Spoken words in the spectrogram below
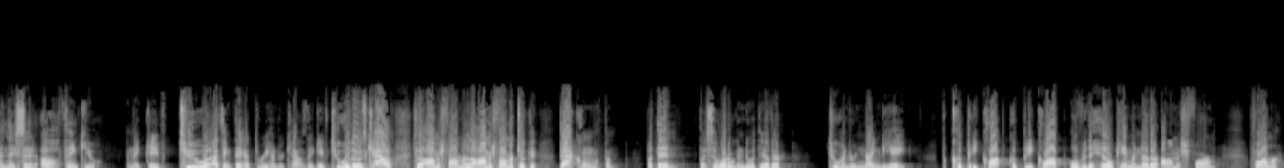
And they said, Oh, thank you and they gave two, I think they had 300 cows. They gave two of those cows to the Amish farmer. The Amish farmer took it back home with them. But then they said, what are we going to do with the other 298? But clippity clop, clippity clop, over the hill came another Amish farm, farmer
